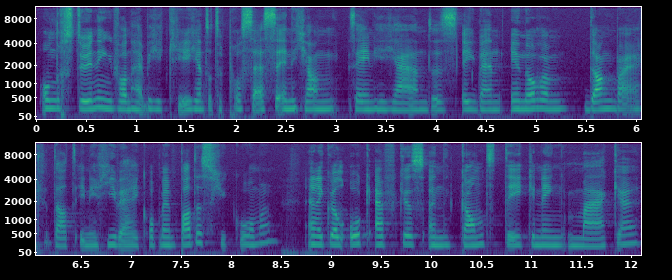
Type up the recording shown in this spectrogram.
ondersteuning van hebben gekregen. En dat er processen in gang zijn gegaan. Dus ik ben enorm dankbaar dat energiewerk op mijn pad is gekomen. En ik wil ook even een kanttekening maken.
